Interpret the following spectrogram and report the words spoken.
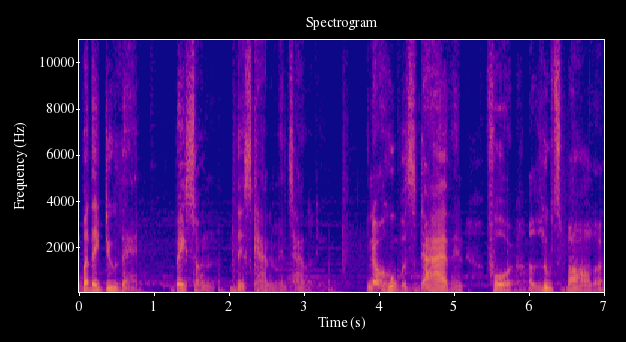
But they do that based on this kind of mentality. You know, who was diving for a loose ball or,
